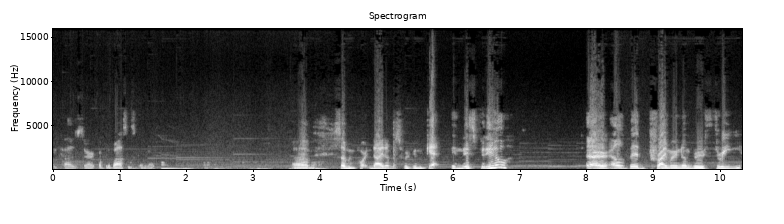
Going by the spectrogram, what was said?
because there are a couple of bosses coming up. Um, some important items we're going to get in this video are Al Bhed Primer number 3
